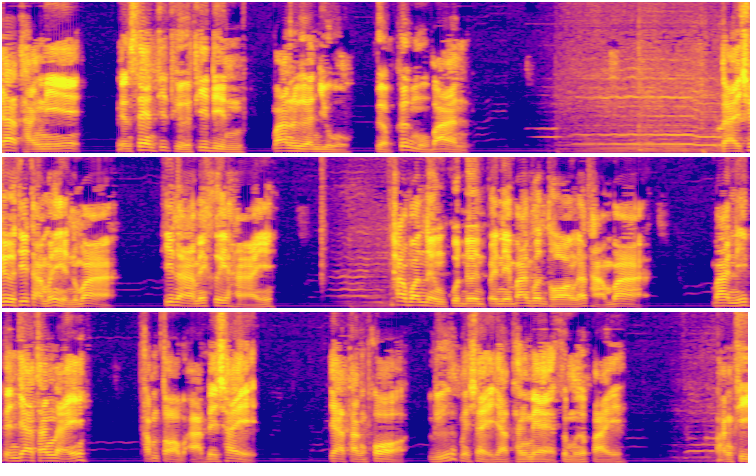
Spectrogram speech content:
ญาติทางนี้เป็นเส้นที่ถือที่ดินบ้านเรือนอยู่เกือบครึ่งหมู่บ้านรายชื่อที่ทำให้เห็นว่าที่นาไม่เคยหาย ถ้าวันหนึ่งคุณเดินไปในบ้านพลทองแล้วถามว่า บ้านนี้เป็นญาติทางไหนคำตอบอาจไม่ใช่ ญาติทางพ่อ หรือไม่ใช่ญาติทางแม่เสมอไป บางที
